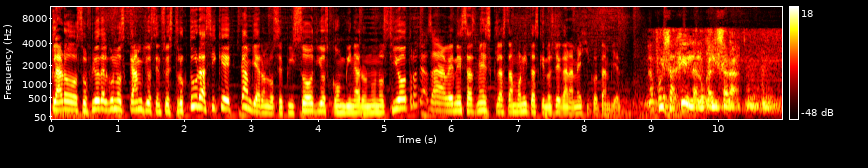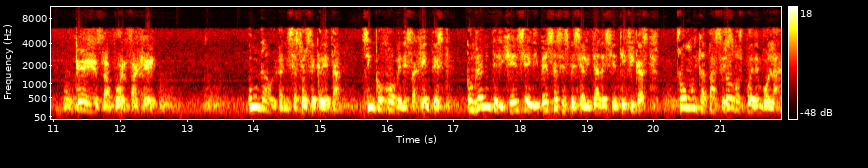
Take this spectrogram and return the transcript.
Claro, sufrió de algunos cambios en su estructura, así que cambiaron los episodios, combinaron unos y otros, ya saben, esas mezclas tan bonitas que nos llegan a México también. La Fuerza G la localizará. ¿Qué es la Fuerza G? Una organización secreta. Cinco jóvenes agentes con gran inteligencia y diversas especialidades científicas. Son muy capaces. Todos pueden volar.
